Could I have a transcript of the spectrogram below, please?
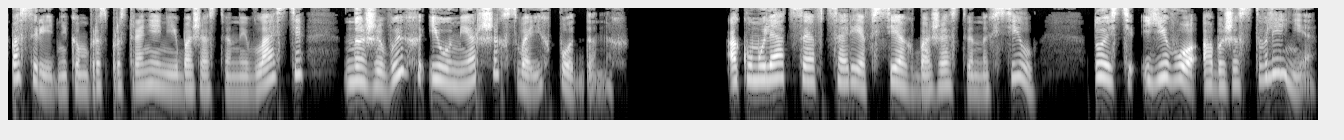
посредником в распространении божественной власти на живых и умерших своих подданных. Аккумуляция в царе всех божественных сил, то есть его обожествление,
